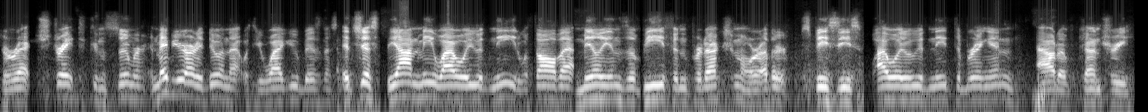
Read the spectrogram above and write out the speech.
direct straight to consumer. And maybe you're already doing that with your Wagyu business. It's just beyond me why we would need, with all that millions of beef in production or other species, why would we would need to bring in out of country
